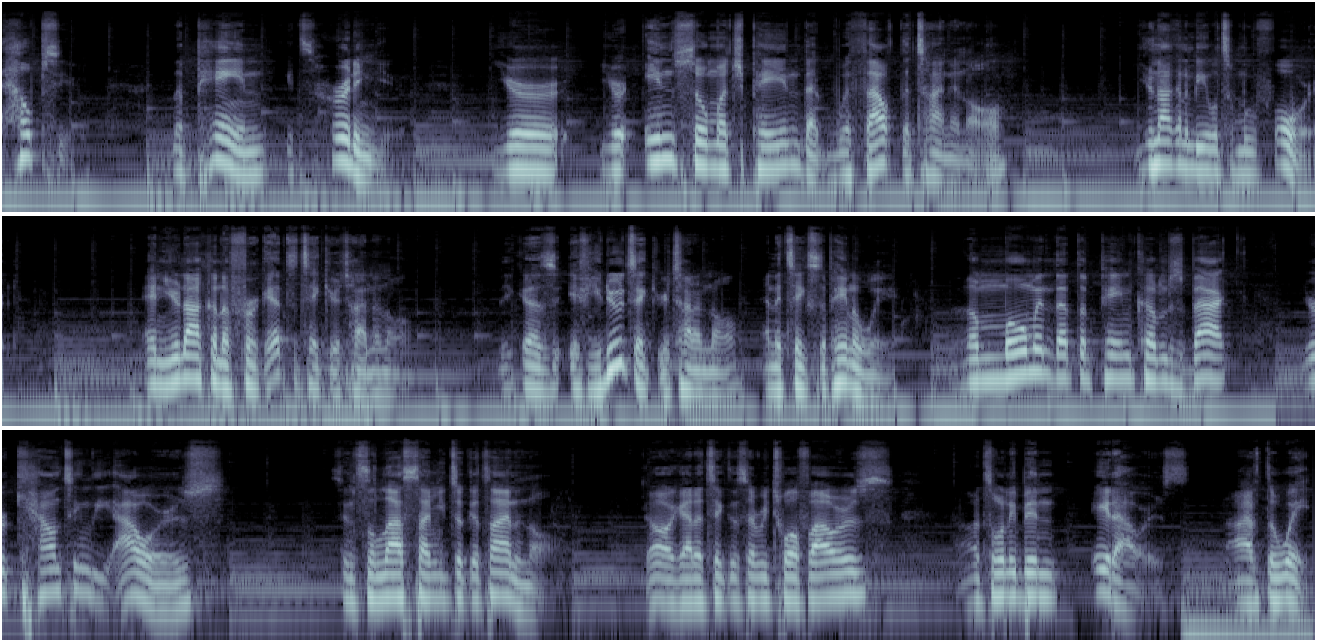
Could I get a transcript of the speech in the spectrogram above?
helps you. The pain, it's hurting you. You're you're in so much pain that without the Tylenol, you're not gonna be able to move forward. And you're not gonna forget to take your Tylenol. Because if you do take your Tylenol and it takes the pain away, the moment that the pain comes back, you're counting the hours since the last time you took a Tylenol. Oh, I gotta take this every 12 hours. It's only been eight hours. I have to wait.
